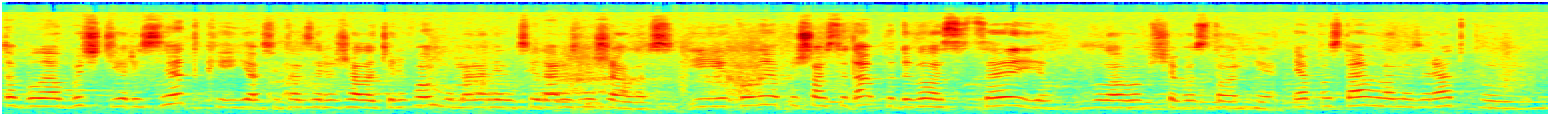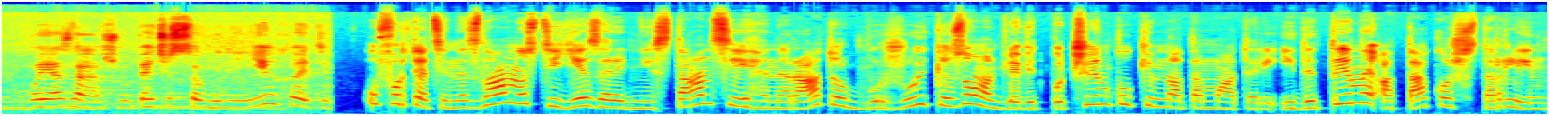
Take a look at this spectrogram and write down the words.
тут були обичні розетки, я завжди заряджала телефон, бо в мене він завжди розряджався. І коли я прийшла сюди, подивилася це, я була взагалі в восторгі. Я поставила на зарядку, бо я знаю, що в 5 часов мені їхати. У фортеці незламності є зарядні станції, генератор, буржуйки, зона для відпочинку, кімната матері і дитини, а також Starlink.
